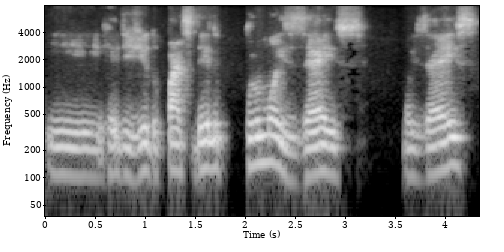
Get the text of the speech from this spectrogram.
e redigido, partes dele, por Moisés. Moisés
